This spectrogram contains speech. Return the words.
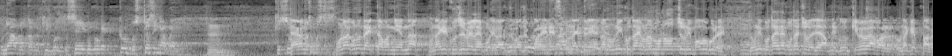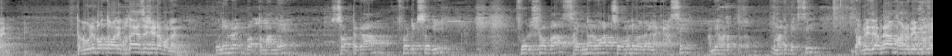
উনি বলতে আমি কি বলতেছে এগুলো একটু বুঝতেছি না ভাই। হুম। ওনার কোনো দায়িত্ব আবার নিয়েন না। ওনাকে খুঁজে পেলে পরিবার যোগাযোগ করে এটা কোনো দায়িত্ব নেই কারণ উনি কোথায় ওনার মনে হচ্ছে উনি বব করে তো উনি কোথায় না কোথায় চলে যায় আপনি কীভাবে আবার ওনাকে পাবেন? তবে উনি বর্তমানে কোথায় আছে সেটা বলেন। উনি বর্তমানে চট্টগ্রাম ফটিকছড়ি পৌরসভা সাইনার ওয়ার্ড চৌমনি বাজার এলাকায় আছে। আমি হঠাৎ ওনাকে দেখছি। আপনি তো আপনার মানবিক মানুষ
